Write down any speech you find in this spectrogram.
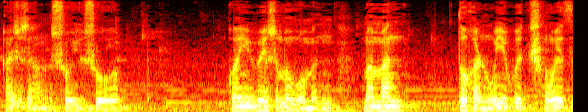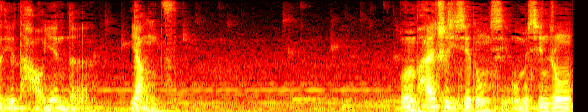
还是想说一说，关于为什么我们慢慢都很容易会成为自己讨厌的样子。我们排斥一些东西，我们心中，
